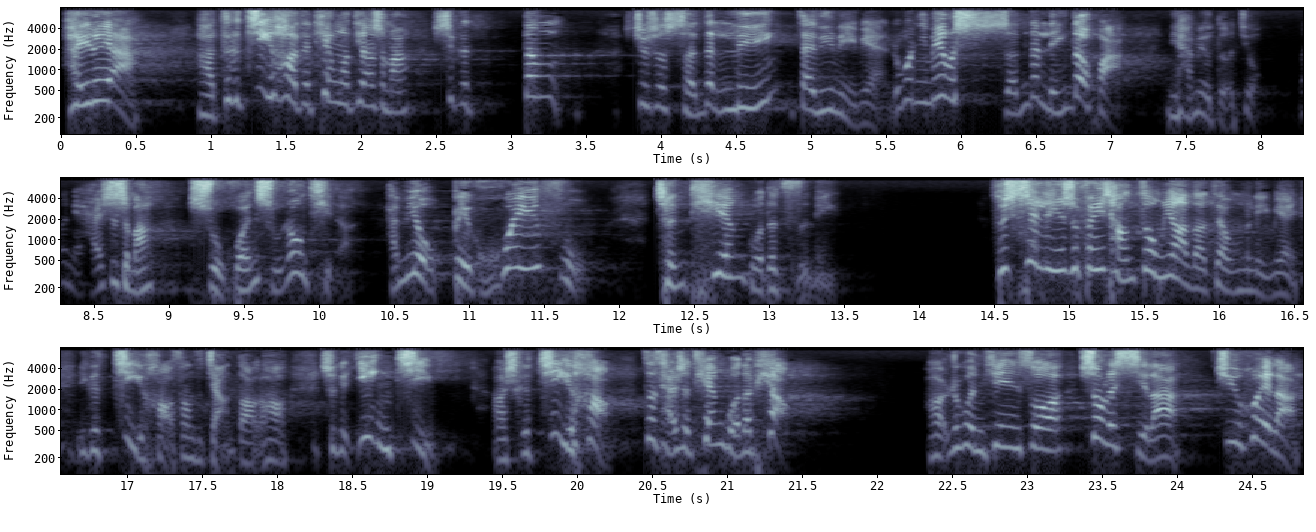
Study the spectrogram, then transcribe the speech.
还有了呀。啊，这个记号在天国地上什么？是个灯，就是神的灵在你里面。如果你没有神的灵的话，你还没有得救，那你还是什么属魂属肉体的，还没有被恢复成天国的子民。所以圣灵是非常重要的，在我们里面一个记号。上次讲到了哈，是个印记啊，是个记号，这才是天国的票。好，如果你今天说受了洗了，聚会了，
